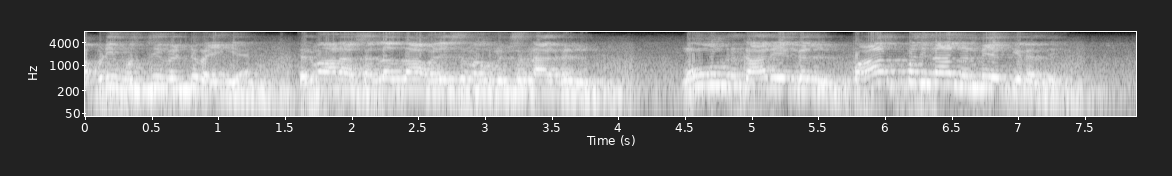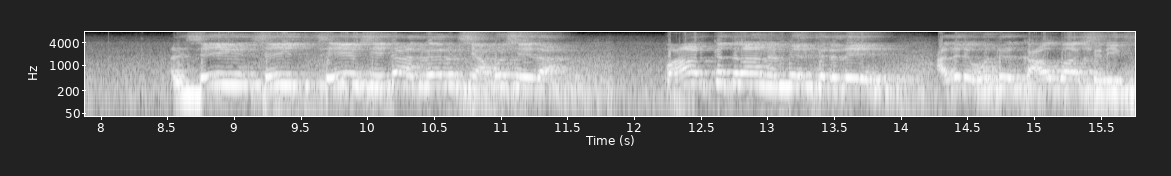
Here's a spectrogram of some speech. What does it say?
அப்படி முத்தி விட்டு வைங்க. பெருமானா சல்லல்லா வலிசம் அவர்கள் சொன்னார்கள் மூன்று காரியங்கள் பார்ப்பதினால் நன்மை இருக்கிறது அது செய் செய் செய்ய செய்தால் அது வேற விஷயம் அமல் செய்தா. பார்க்கத்தினால் நன்மை இருக்கிறது அதில் ஒன்று காபா ஷரீஃப்.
